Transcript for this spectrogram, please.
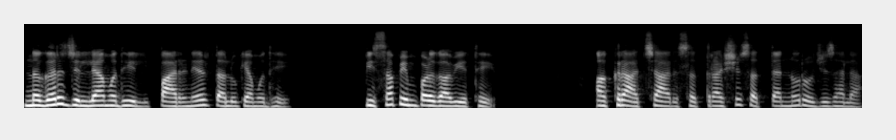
नगर जिल्ह्यामधील पारनेर तालुक्यामध्ये पिसा पिंपळगाव येथे. अकरा चार सतराशे सत्त्याण्णव रोजी झाला.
